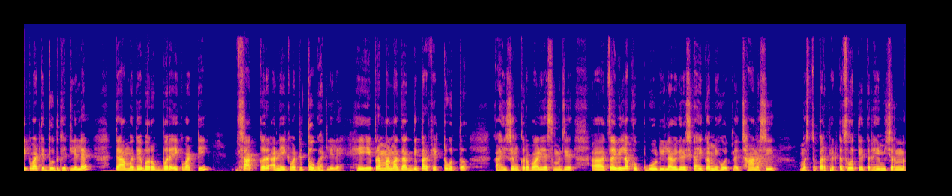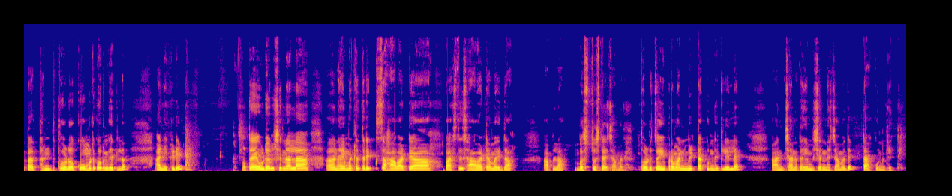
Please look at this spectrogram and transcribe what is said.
एक वाटी दूध घेतलेलं आहे. त्यामध्ये बरोबर एक वाटी साखर आणि एक वाटी तूप घातलेलं आहे. हेही प्रमाण माझं अगदी परफेक्ट होतं. काही शंकरपाळी असं म्हणजे चवीला खूप गोडीला वगैरे अशी काही कमी होत नाही. छान अशी मस्त परफेक्टच होते. तर हे मिश्रण आता थंड थोडं कोमट करून घेतलं. आणि इकडे आता एवढ्या मिश्रणाला नाही म्हटलं तर एक सहा वाट्या पाच ते सहा वाट्या मैदा आपला बसतोच त्याच्यामध्ये. थोडं चवीप्रमाणे मीठ टाकून घेतलेलं आहे. आणि छान आता हे मिश्रण ह्याच्यामध्ये टाकून घेते.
